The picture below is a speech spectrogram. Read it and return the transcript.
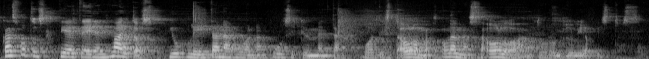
Kasvatustieteiden laitos juhlii tänä vuonna 60-vuotista olemassaoloaan Turun yliopistossa.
